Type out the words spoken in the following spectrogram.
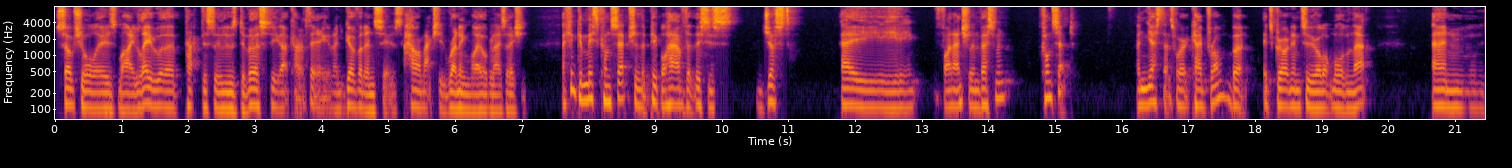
Social is my labor practices, diversity, that kind of thing. And then governance is how I'm actually running my organization. I think a misconception that people have that this is just a financial investment concept. And yes, that's where it came from, but it's grown into a lot more than that. And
